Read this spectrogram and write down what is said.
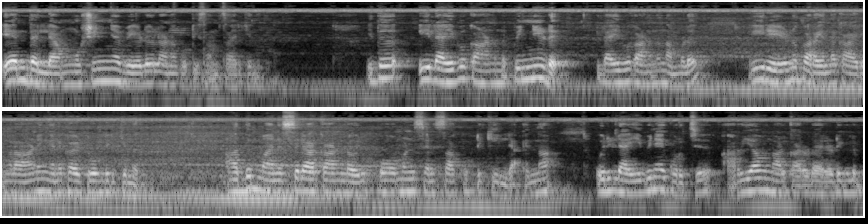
എന്തെല്ലാം മുഷിഞ്ഞ വേടുകളാണ് കുട്ടി സംസാരിക്കുന്നത്? ഇത് ഈ ലൈവ് കാണുന്ന പിന്നീട് ലൈവ് കാണുന്ന നമ്മൾ ഈ രേണു പറയുന്ന കാര്യങ്ങളാണ് ഇങ്ങനെ കേട്ടുകൊണ്ടിരിക്കുന്നത്. അത് മനസ്സിലാക്കാനുള്ള ഒരു കോമൺ സെൻസ് ആ കുട്ടിക്കില്ല എന്നാൽ ഒരു ലൈവിനെ കുറിച്ച് അറിയാവുന്ന ആൾക്കാരോട് ആരോടെങ്കിലും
